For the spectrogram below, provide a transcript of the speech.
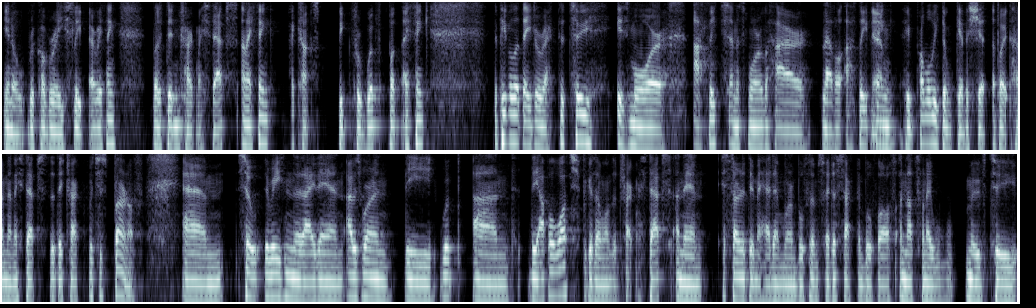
you know, recovery, sleep, everything, but it didn't track my steps. And I think I can't speak for Whoop, but I think the people that they direct it to is more athletes and it's more of a higher level athlete yeah. thing who probably don't give a shit about how many steps that they track, which is fair enough. Um, so the reason that I then, I was wearing the Whoop and the Apple Watch because I wanted to track my steps and then it started doing my head in wearing both of them. So I just sacked them both off. And that's when I moved to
